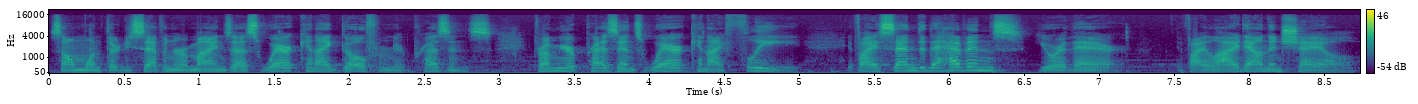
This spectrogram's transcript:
Psalm 137 reminds us, Where can I go from your presence? From your presence, where can I flee? If I ascend to the heavens, you are there. If I lie down in Sheol,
